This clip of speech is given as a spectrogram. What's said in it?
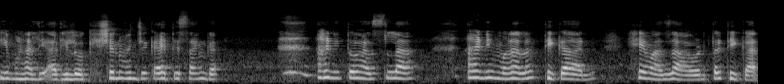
ती म्हणाली आधी लोकेशन म्हणजे काय ते सांगा. आणि तो हसला आणि म्हणाला ठिकाण हे माझं आवडतं ठिकाण.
